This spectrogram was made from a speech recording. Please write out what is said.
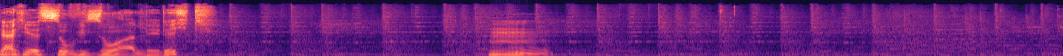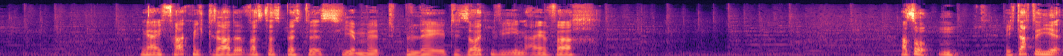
Der hier ist sowieso erledigt. Hm. Ja, ich frage mich gerade, was das Beste ist hier mit Blade. Sollten wir ihn einfach... Achso, hm. Ich dachte hier...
